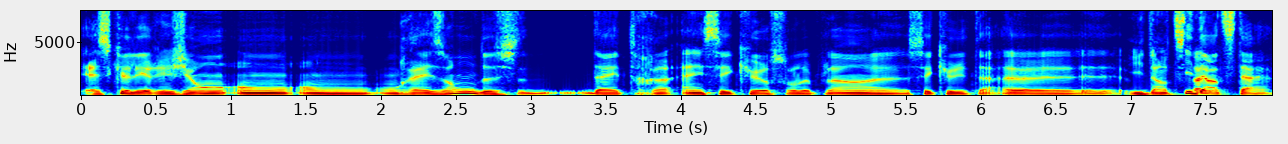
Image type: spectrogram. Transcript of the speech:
Est-ce que les régions ont, ont, ont raison d'être insécures sur le plan euh, sécuritaire, euh, identitaire. identitaire?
